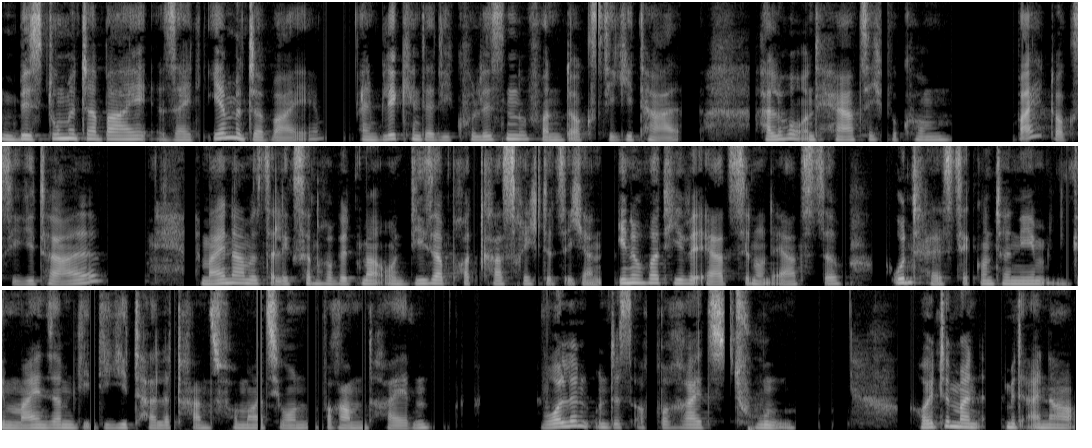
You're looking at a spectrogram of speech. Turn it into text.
Bist du mit dabei? Seid ihr mit dabei? Ein Blick hinter die Kulissen von Docs Digital. Hallo und herzlich willkommen bei Docs Digital. Mein Name ist Alexandra Wittmer und dieser Podcast richtet sich an innovative Ärztinnen und Ärzte und Health-Tech-Unternehmen, die gemeinsam die digitale Transformation vorantreiben wollen und es auch bereits tun. Heute mal mit einer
